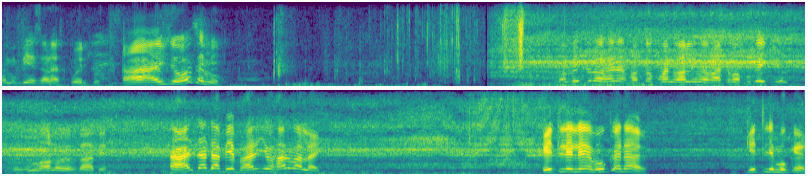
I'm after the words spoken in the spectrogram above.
અમે બે જણા જ પોરખ્યો. હા આવી જાઓ હો તમે. તો મિત્રો હે ને હતકમાન વાલીમાં વાટવા પૂગાઈ ગયું. હું હાલો સાથે હા દાદા બે ભારીઓ હારવા લાગ. કેટલી લે મૂકે ને કેટલી મૂકે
